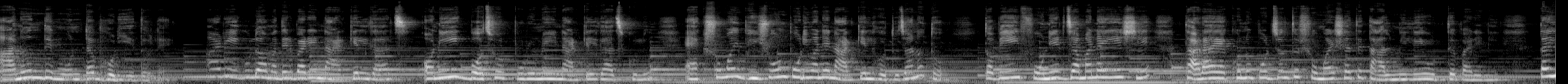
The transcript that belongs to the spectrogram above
আনন্দে মনটা ভরিয়ে তোলে। আর এগুলো আমাদের বাড়ির নারকেল গাছ। অনেক বছর পুরনো এই নারকেল গাছগুলো। একসময় ভীষণ পরিমাণে নারকেল হতো, জানো তো? তবে এই ফোনের জামানায় এসে তারা এখনও পর্যন্ত সময়ের সাথে তাল মিলিয়ে উঠতে পারেনি। তাই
